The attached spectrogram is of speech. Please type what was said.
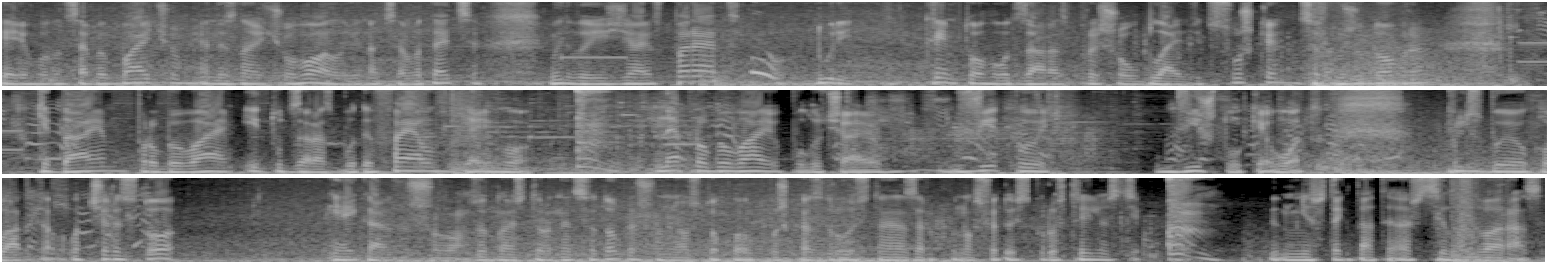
я його на себе бачу, я не знаю чого, але він на це ведеться. Він виїжджає вперед. Ну, дурі. Крім того, от зараз пройшов блайд від сушки, це дуже добре. Кидаємо, пробиваємо, і тут зараз буде фейл. Я його не пробиваю, получаю відповідь. Дві штуки. От. Плюс боєукладка. От через то я й кажу, що з одної сторони це добре, що в нього стокова пушка, з другої сторони за рахунок швидкої скорострільності він мені встиг дати аж цілих два рази.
